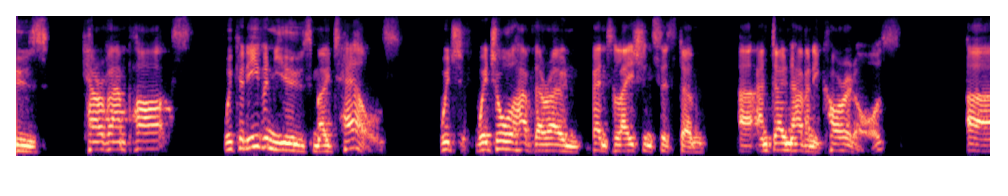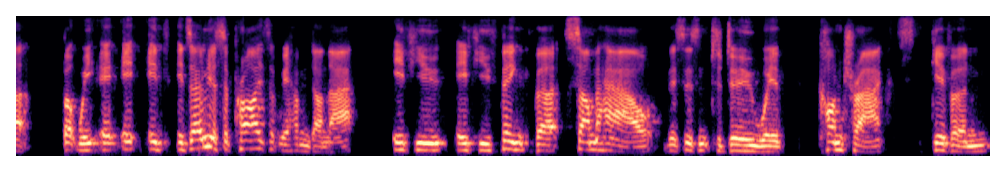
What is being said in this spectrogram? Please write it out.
use caravan parks. We could even use motels. which which all have their own ventilation system uh, and don't have any corridors. Uh, but we it, it, it's only a surprise that we haven't done that. If you if you think that somehow this isn't to do with contracts given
